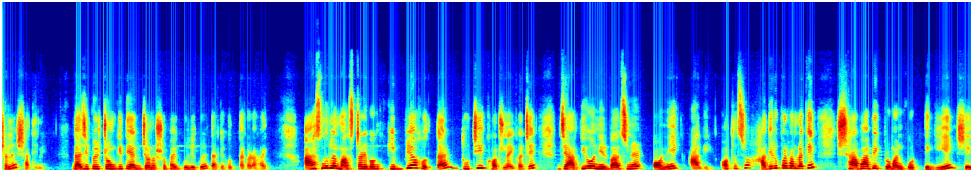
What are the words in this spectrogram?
সালের সাতই মে গাজীপুরের টঙ্গীতে এক জনসভায় গুলি করে তাকে হত্যা করা হয়। আহসানুল্লাহ মাস্টার এবং কিবরিয়া হত্যার দুটি ঘটনাই ঘটে জাতীয় নির্বাচনের অনেক আগে। অথচ হাদির উপর হামলাকে স্বাভাবিক প্রমাণ করতে গিয়ে সেই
